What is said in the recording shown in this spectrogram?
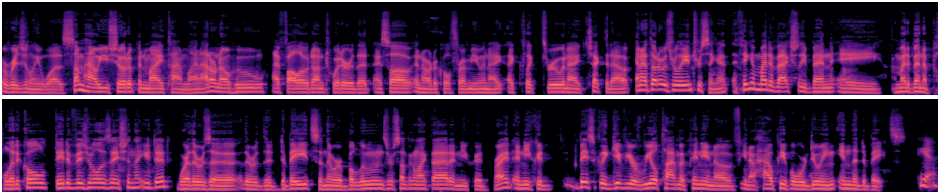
originally was somehow you showed up in my timeline. I don't know who I followed on Twitter that I saw an article from you and I, I clicked through and I checked it out and I thought it was really interesting. I, I think it might have actually been a might have been a political data visualization that you did where there was a there were the debates and there were balloons or something like that and you could right and you could basically give your real time opinion of you know how people were doing in the debates. Yeah.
